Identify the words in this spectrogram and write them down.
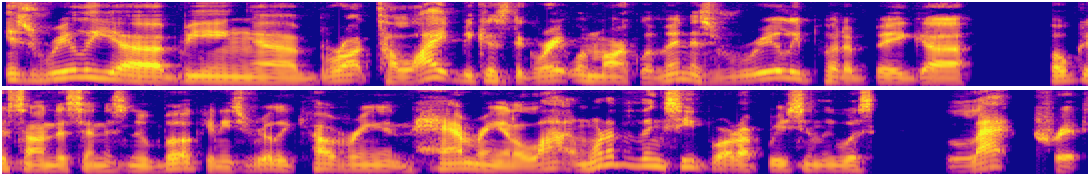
is really uh, being uh, brought to light because the great one, Mark Levin, has really put a big uh, focus on this in his new book, and he's really covering it and hammering it a lot. And one of the things he brought up recently was Lat crit,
